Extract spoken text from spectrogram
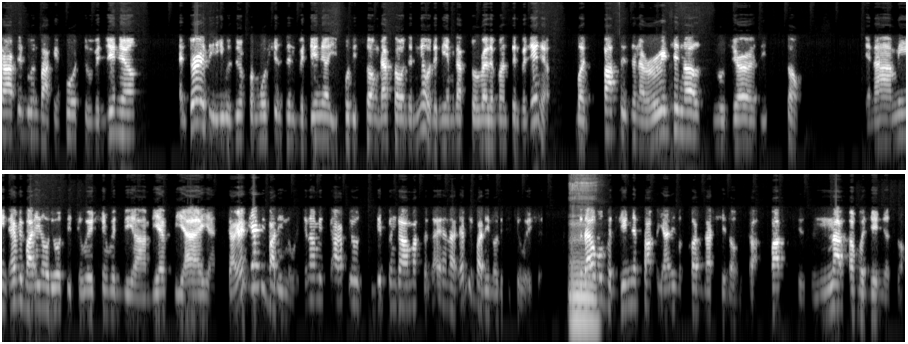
Garfield going back and forth to Virginia and Jersey. He was doing promotions in Virginia. He put his song. That's how they know the name got so relevant in Virginia. But Fox is an original New Jersey song. You know what I mean? Everybody know the whole situation with the um the FBI and everybody know it. You know what I mean? Scarfield, different guy, Master and. Everybody know the situation. So Mhm. that was Virginia topic. I need to cut that shit off. Fox is not a Virginia song.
